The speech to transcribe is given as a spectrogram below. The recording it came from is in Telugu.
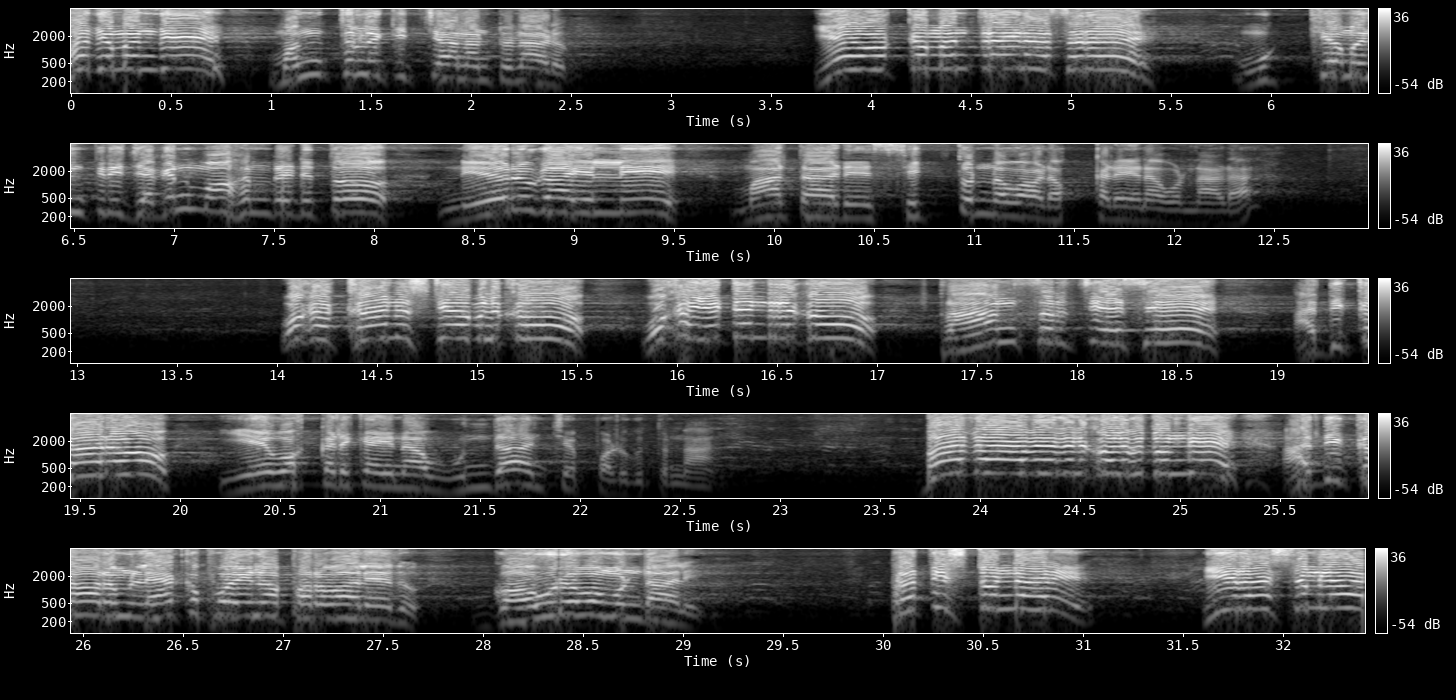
పది మంది మంత్రులకు ఇచ్చానంటున్నాడు ఏ ఒక్క మంత్రి అయినా సరే ముఖ్యమంత్రి జగన్మోహన్ రెడ్డితో నేరుగా వెళ్ళి మాట్లాడే శక్తి ఉన్నవాడు ఒక్కడైనా ఉన్నాడా? ఒక కానిస్టేబుల్కు ఒక ఎటెండర్కు ట్రాన్స్ఫర్ చేసే అధికారం ఏ ఒక్కడికైనా ఉందా అని చెప్పి అడుగుతున్నాను. బాధ ఆవేదన కలుగుతుంది. అధికారం లేకపోయినా పర్వాలేదు. గౌరవం ఉండాలి. ప్రతిష్ట ఉండాలి ఈ రాష్ట్రంలో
